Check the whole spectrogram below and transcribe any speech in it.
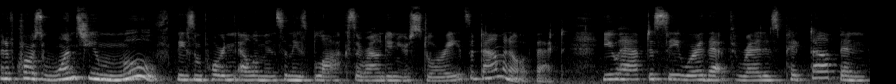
And of course, once you move these important elements and these blocks around in your story, it's a domino effect. You have to see where that thread is picked up and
